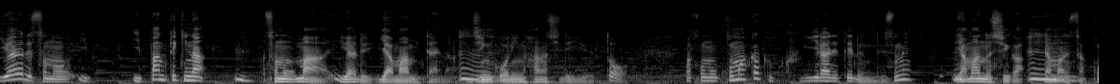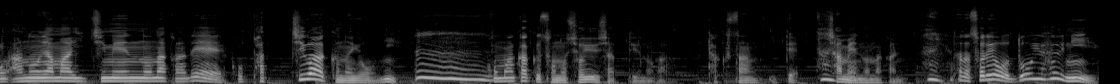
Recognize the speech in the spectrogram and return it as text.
いわゆるそのい一般的なうんそのまあいわゆる山みたいな人工林の話で言うと、まあ、この細かく区切られてるんですね。うん。山主が、山主さん。このあの山一面の中でこうパッチワークのように細かくその所有者っていうのがたくさんいてはい斜面の中に。はいただそれをどういうふうに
